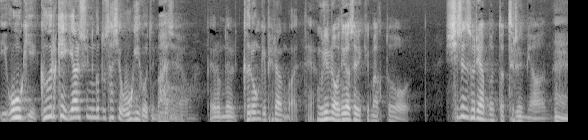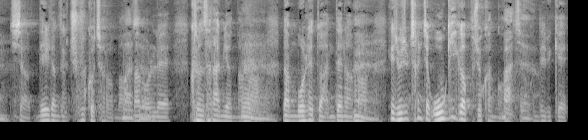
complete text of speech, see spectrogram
이 오기 그렇게 얘기할 수 있는 것도 사실 오기거든요. 맞아요. 그러니까 여러분들 그런 게 필요한 것 같아요. 우리는 어디 가서 이렇게 막 또 싫은 소리 한번 또 들으면 네. 진짜 내일 당장 죽을 것처럼 막 난. 원래 그런 사람이었나 봐. 네. 난뭘 해도 안 되나 봐. 네. 그래서 요즘 참 진짜 오기가 부족한 것 맞아요. 같아요. 근데 이렇게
